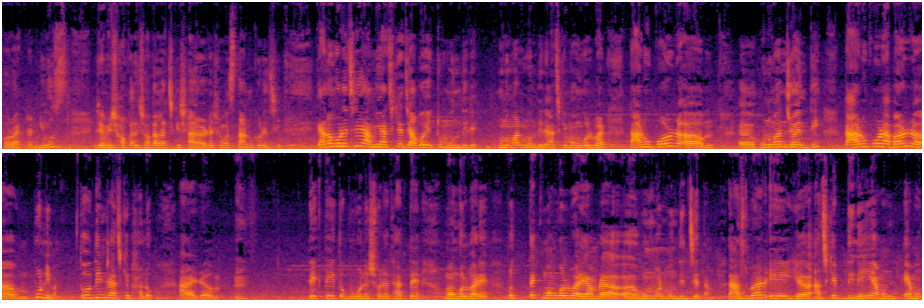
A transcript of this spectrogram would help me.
সড়ো একটা নিউজ যে আমি সকাল সকাল আজকে সাড়ে নটার সময় স্নান করেছি। কেন করেছি? আমি আজকে যাব একটু মন্দিরে, হনুমান মন্দিরে। আজকে মঙ্গলবার। তার উপর হনুমান জয়ন্তী। তার উপর আবার পূর্ণিমা। তো দিনটা আজকে ভালো। আর দেখতেই তো ভুবনেশ্বরে থাকতে মঙ্গলবারে, প্রত্যেক মঙ্গলবারে আমরা হনুমান মন্দির যেতাম। লাস্টবার এই আজকের দিনেই, এমন এমন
